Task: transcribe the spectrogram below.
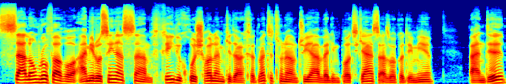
سلام رفقا امیر حسین هستم. خیلی خوشحالم که در خدمتتونم توی اولین پادکست از آکادمی بنده.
